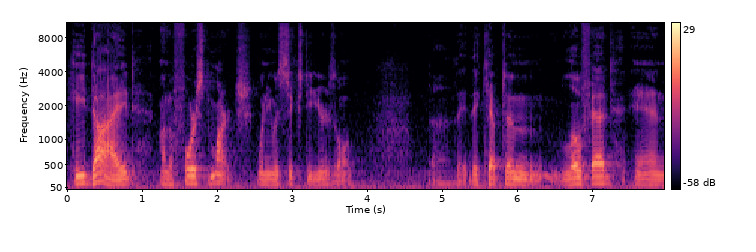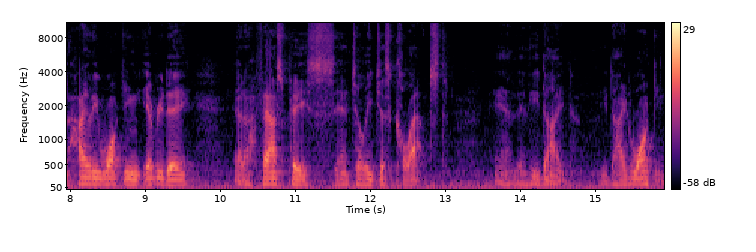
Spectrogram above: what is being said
he died on a forced march when he was 60 years old. Uh, they, they kept him low fed and highly walking every day at a fast pace until he just collapsed. And then he died. He died walking.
